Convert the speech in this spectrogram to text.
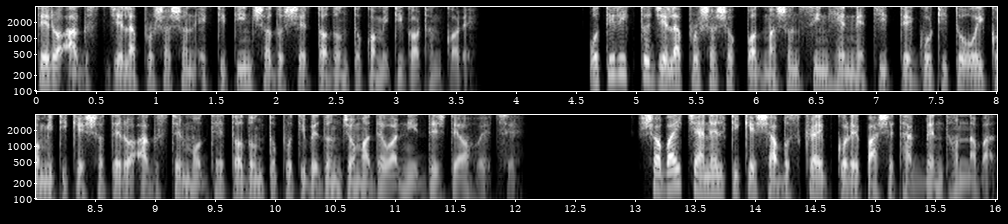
তেরো আগস্ট জেলা প্রশাসন একটি তিন সদস্যের তদন্ত কমিটি গঠন করে। অতিরিক্ত জেলা প্রশাসক পদ্মাসন সিংহের নেতৃত্বে গঠিত ওই কমিটিকে সতেরো আগস্টের মধ্যে তদন্ত প্রতিবেদন জমা দেওয়ার নির্দেশ দেওয়া হয়েছে। সবাই চ্যানেলটিকে সাবস্ক্রাইব করে পাশে থাকবেন, ধন্যবাদ।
